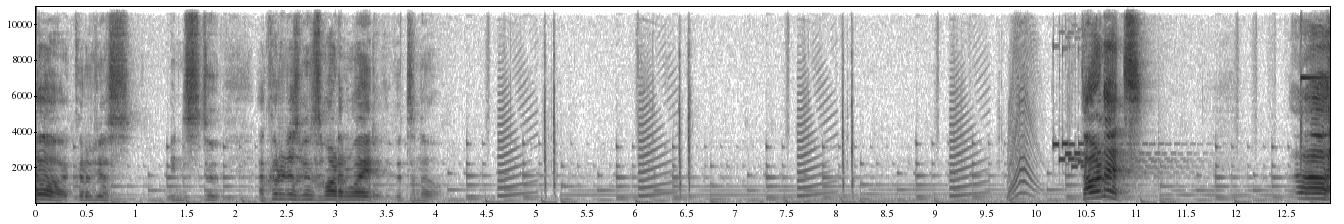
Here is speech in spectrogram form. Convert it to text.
Oh, I could have just been stu- I could have just been smart and waited. Good to know. Darn it! Uh,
